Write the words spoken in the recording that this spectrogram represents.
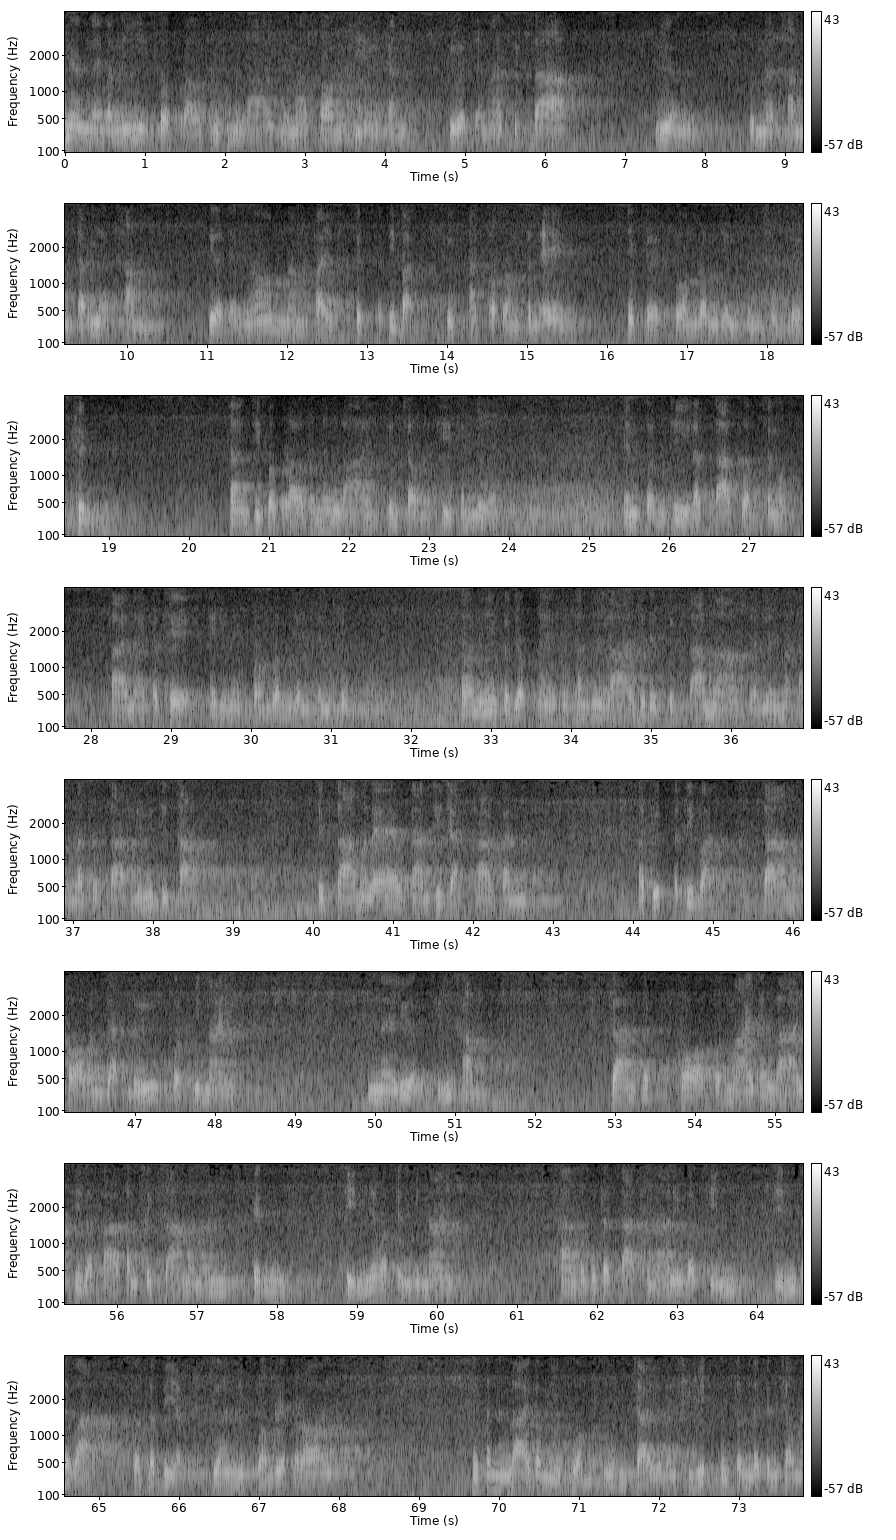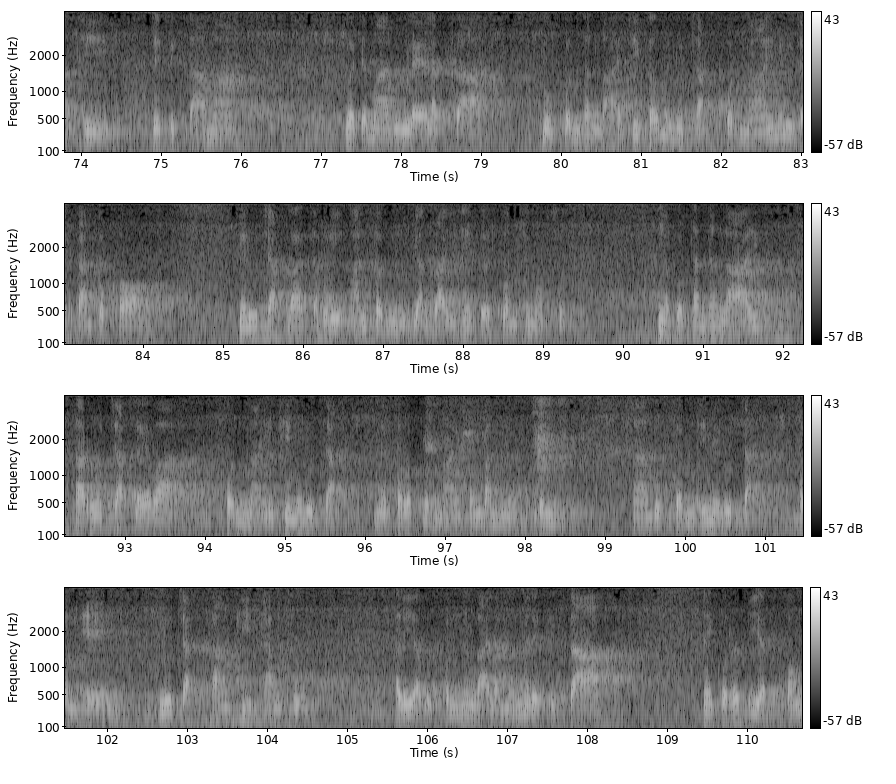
เนื่องในวันนี้พวกเราท่านทั้งหลายได้มาพร้อมเพียงกัน เพื่อจะมาศึกษา เรื่องคุณธรรม จริยธรรม เพื่อจะน้อมนำไปพึ่ปฏิบัติฝึกหัดอบรมตนเอง ให้เกิดความร่มเย็นเป็นสุขเกิดขึ้น การที่พวกเราท่านทั้งหลายเป็นเจ้าหน้าที่ตำรวจ เป็นคนที่รักษาความสงบภายในประเทศให้อยู่ในความร่มเย็นเป็นสุขตอนนี้ก็ยกให้พวกท่านทั้งหลายที่ได้ศึกษามาเรียนมาทางรัฐศาสตร์หรือนิติศาสตร์ ศึกษามาแล้วการที่จะพากันประพฤติปฏิบัติ ตามข้อบัญญัติหรือกฎวินัย ในเรื่องศีลธรรม การกฎข้อกฎหมายทั้งหลายที่เราพากันศึกษามานั้นเป็นศีลเรียกว่าเป็นวินัย ทางพระพุทธศาสนาเรียกว่าศีลศีลแปลว่ากฎระเบียบเพื่อให้มีความเรียบร้อยท่านทั้งหลายก็มีความภูมิใจในชีวิตของตนได้เป็นเจ้าหน้าที่ ได้ศึกษามา เพื่อจะมาดูแลรักษาบุคคลทั้งหลายที่เขาไม่รู้จักกฎหมาย ไม่รู้จักการปกครอง ไม่รู้จักว่าจะบริหารตนอยู่อย่างไรให้เกิดความสงบสุขเมื่อพวกท่านทั้งหลายรู้จักแล้วว่าคนไหนที่ไม่รู้จักไม่เคารพกฎหมายของบ้านเมืองเป็นบุคคลที่ไม่รู้จักตนเอง รู้จักทางผิดทางถูก อริยบุคคลทั้งหลายเหล่านั้นไม่ได้ศึกษา ในกฎระเบียบของ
